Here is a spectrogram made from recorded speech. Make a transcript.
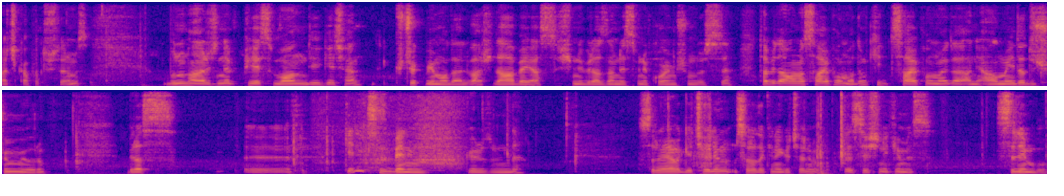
aç kapa tuşlarımız. Bunun haricinde PS1 diye geçen küçük bir model var. Daha beyaz. Şimdi birazdan resmini koymuşumdur size. Tabii daha ona sahip olmadım ki sahip olmayı da hani almayı da düşünmüyorum. Biraz e, gereksiz benim gözümde. Sıraya geçelim. Sıradakine geçelim. PlayStation 2'miz. Slim bu.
